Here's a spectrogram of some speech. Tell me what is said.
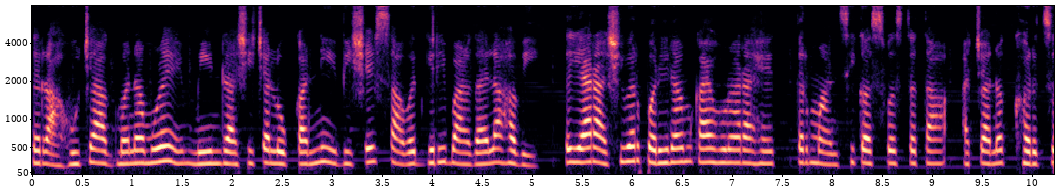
तर राहूच्या आगमनामुळे मीन राशीच्या लोकांनी विशेष सावधगिरी बाळगायला हवी. तर या राशीवर परिणाम काय होणार आहेत? तर मानसिक अस्वस्थता अचानक खर्च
